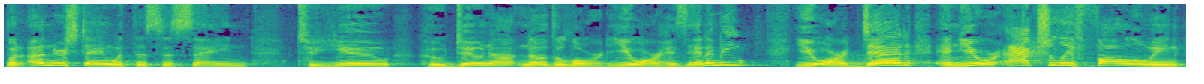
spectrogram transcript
But understand what this is saying to you who do not know the Lord. You are his enemy, you are dead, and you are actually following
